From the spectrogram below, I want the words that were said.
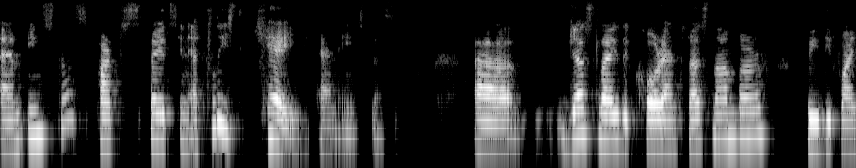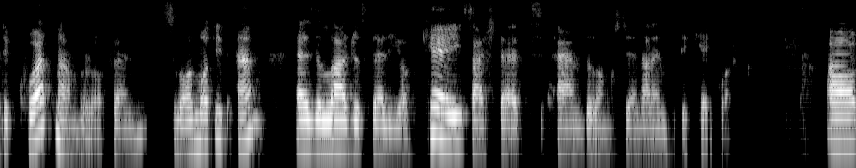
M instance participates in at least K N instances. Uh, just like the core and truss number, we define the quark number of a small motif M as the largest value of k such that m belongs to a non-empty k quark. Uh,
